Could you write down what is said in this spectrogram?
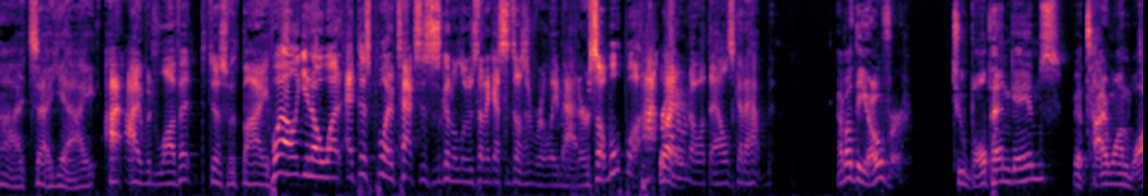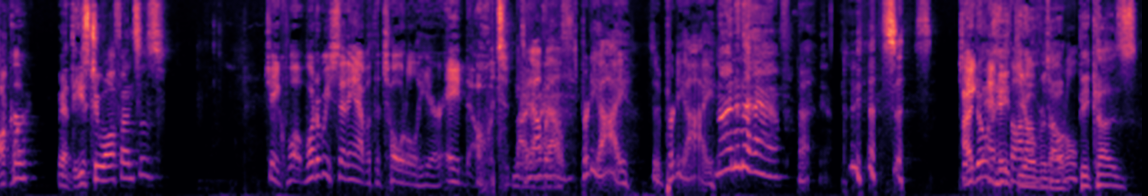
Uh, it's uh, yeah, I, I, I would love it just with my well, you know what? At this point, if Texas is going to lose, then I guess it doesn't really matter. So we'll, I, right. I don't know what the hell's going to happen. How about the over? Two bullpen games. We got Taijuan Walker. What? We got these two offenses. Jake, what what are we setting at with the total here? Eight. Oh, it's, Nine well, well, it's pretty high. It's pretty high. Nine and a half. Uh, Jake, I don't hate the over the though because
